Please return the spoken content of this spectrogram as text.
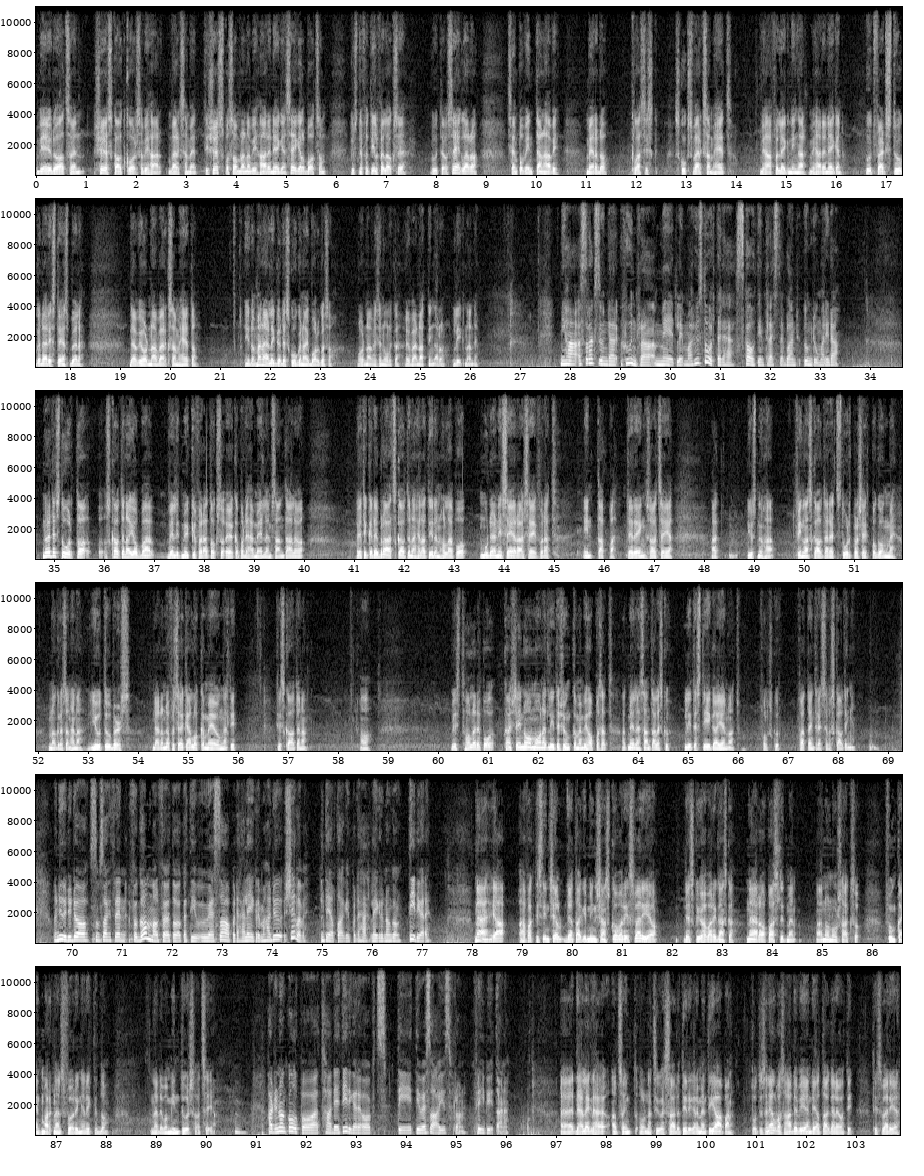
Vi är ju då alltså en sjöscoutkår så vi har verksamhet till sjöss på somrarna. Vi har en egen segelbåt som just nu för tillfället också är ute och seglar och sen på vintern har vi mera då klassisk skogsverksamhet. Vi har förläggningar, vi har en egen utfärdsstuga där i Stensböle där vi ordnar verksamhet och i de här närliggande skogarna i Borgå så ordnar vi sen olika övernattningar och liknande. Ni har strax under 100 medlemmar. Hur stort är det här scoutintresset bland ungdomar idag? Nu är det stort och scouterna jobbar väldigt mycket för att också öka på det här medlemsantalet. Och, jag tycker det är bra att scouterna hela tiden håller på att modernisera sig för att inte tappa terräng så att säga. Att just nu har Finlands scouter ett stort projekt på gång med några sådana här youtubers där de då försöker locka med unga till, till scouterna. Och visst håller det på kanske i någon mån att lite sjunka men vi hoppas att, att medlemsantalet skulle lite stiga igen och att folk skulle fatta intresse för scoutingen. Och nu är du då som sagt redan för gammal för att åka till USA på det här lägret men har du själv deltagit på det här lägret någon gång tidigare? Nej, jag har faktiskt inte själv deltagit. Min chans skulle ha varit i Sverige och det skulle ju ha varit ganska nära och passligt men av någon orsak så funkar inte marknadsföringen riktigt då när det var min tur så att säga. Mm. Har du någon koll på att har det tidigare åkts till, till USA just från fribytarna? Eh, det här lägret har alltså inte ordnats i USA då tidigare men till Japan 2011 så hade vi en deltagare och till, till Sverige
